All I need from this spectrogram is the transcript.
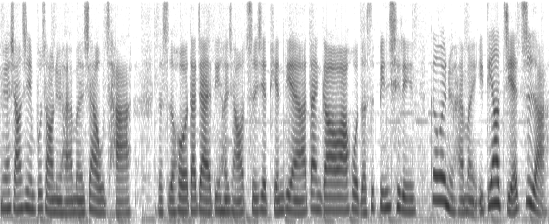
因为相信不少女孩们下午茶的时候，大家一定很想要吃一些甜点啊、蛋糕啊，或者是冰淇淋。各位女孩们一定要节制啊。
